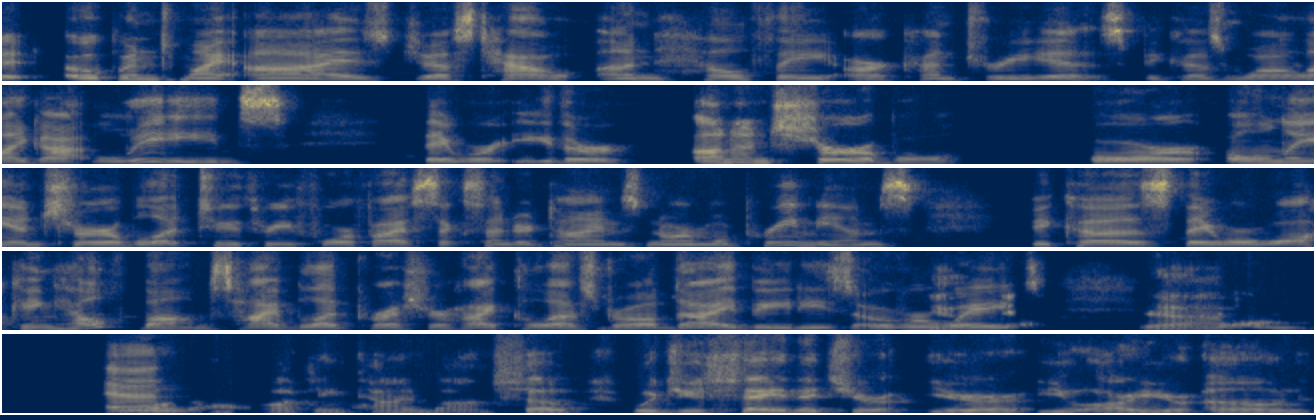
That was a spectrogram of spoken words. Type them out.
it opened my eyes just how unhealthy our country is because while I got leads, they were either uninsurable or only insurable at two, three, four, five, six hundred times normal premiums because they were walking health bombs, high blood pressure, high cholesterol, diabetes, overweight yeah, yeah. Um, and walking, walking time bombs So would you say that you're you're you are your own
